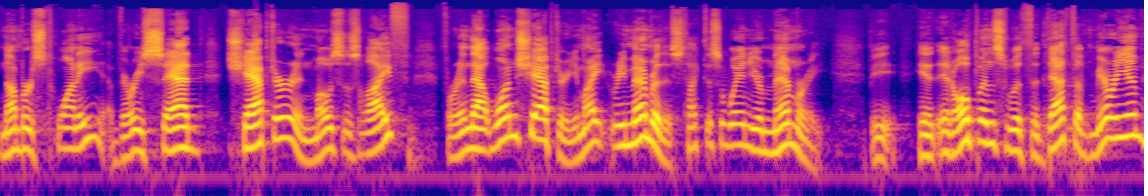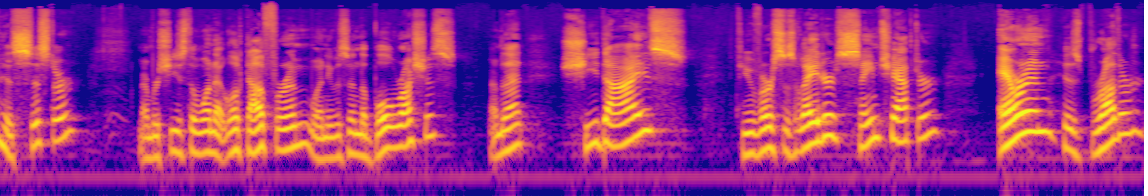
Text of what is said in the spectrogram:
Numbers 20, a very sad chapter in Moses' life. For in that one chapter, you might remember this, tuck this away in your memory. It opens with the death of Miriam, his sister. Remember, she's the one that looked out for him when he was in the bulrushes. Remember that? She dies. A few verses later, same chapter. Aaron, his brother,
